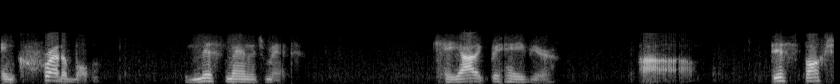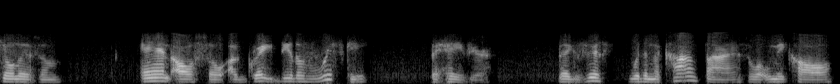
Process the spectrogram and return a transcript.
incredible mismanagement, chaotic behavior, uh, dysfunctionalism, and also a great deal of risky behavior that exists within the confines of what we may call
